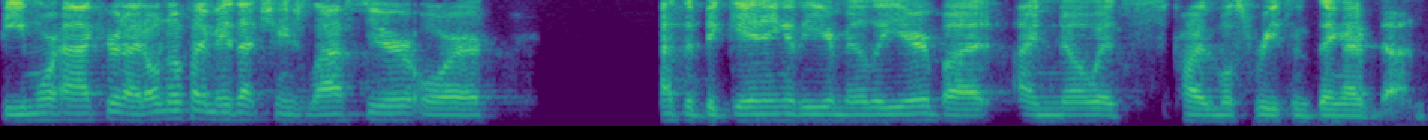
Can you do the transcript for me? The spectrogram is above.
be more accurate. I don't know if I made that change last year or at the beginning of the year, middle of the year, but I know it's probably the most recent thing I've done.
